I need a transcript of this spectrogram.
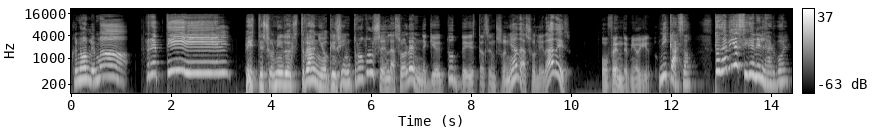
Que no hable más. ¡Reptil! Este sonido extraño que se introduce en la solemne quietud de estas ensoñadas soledades ofende mi oído. Ni caso. Todavía sigue en el árbol,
